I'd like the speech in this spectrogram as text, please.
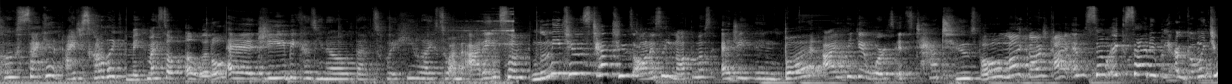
close second. I just gotta like make myself a little edgy because you know, that's what he likes. So I'm adding some Looney Tunes tattoos. Honestly, not the most edgy thing, but I think it works. It's tattoos. Oh my gosh, I am so excited. We are going to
